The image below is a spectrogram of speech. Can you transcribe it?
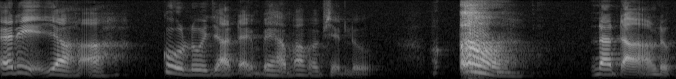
အဲ့ဒီအရာဟာ ကိုယ်လိုကြတိုင်းဘယ်ဟာမှမဖြစ်လို့နတ္တလို့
